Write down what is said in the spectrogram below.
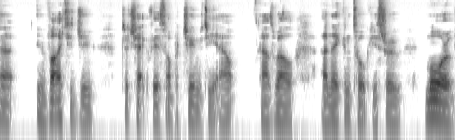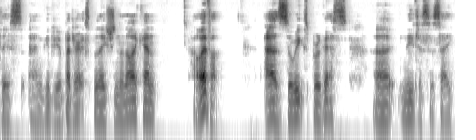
uh, invited you to check this opportunity out as well, and they can talk you through more of this and give you a better explanation than I can. However, as the weeks progress, uh, needless to say,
